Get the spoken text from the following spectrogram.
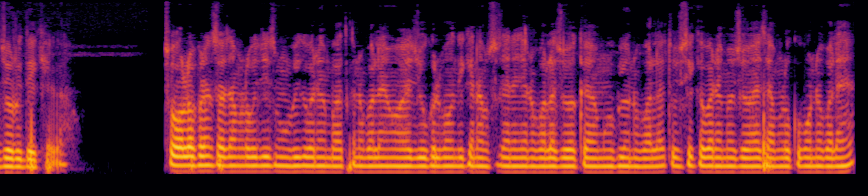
ज़रूर देखेगा सो ऑलो फ्रेंड्स आज हम लोग जिस मूवी के बारे में बात करने वाले हैं, वो है जूगल बॉन्दी के नाम से जाने जाने वाला, जो है क्या मूवी होने वाला है। तो इसी के बारे में जो है हम लोग को बोलने वाले हैं।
